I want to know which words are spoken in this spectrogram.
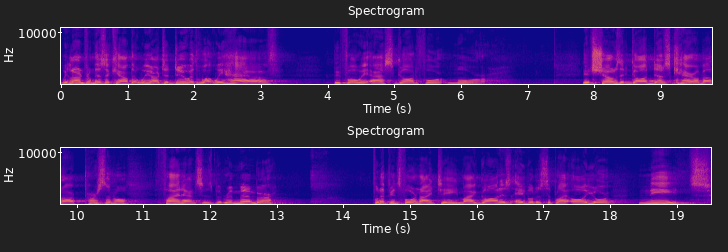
We learn from this account that we are to do with what we have before we ask God for more. It shows that God does care about our personal finances. But remember, Philippians 4:19, my God is able to supply all your needs.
